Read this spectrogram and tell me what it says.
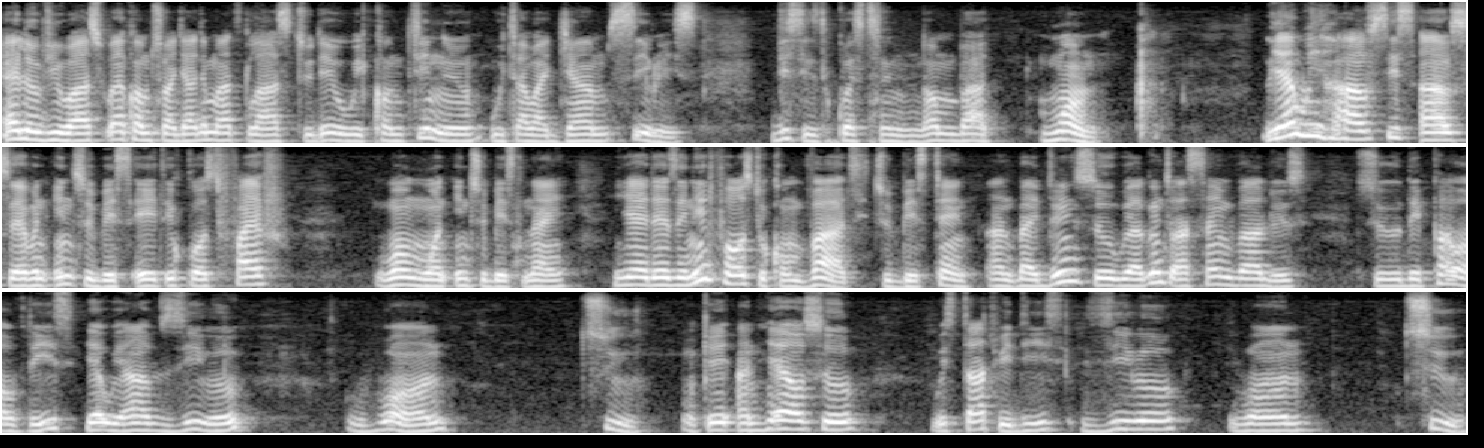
Hello viewers, welcome to Hajjady Math class. Today we continue with our JAMB series. This is question number 1. Here we have 6r7 into base 8 equals 511 into base 9. Here there's a need for us to convert to base 10 and by doing so we are going to assign values to the power of this. Here we have 0, 1, 2. Okay, and here also we start with this 0, 1, 2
